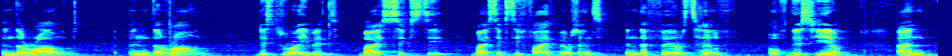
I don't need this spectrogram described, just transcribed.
in the round in the round distributed by 60 by 65% in the first half of this year and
